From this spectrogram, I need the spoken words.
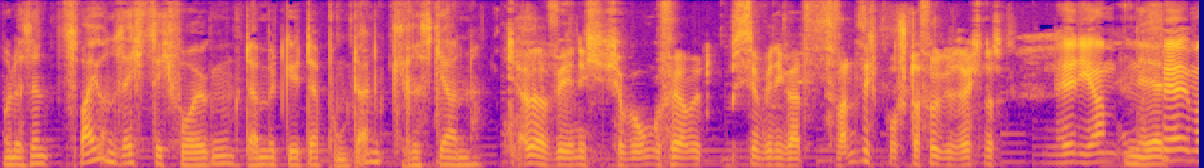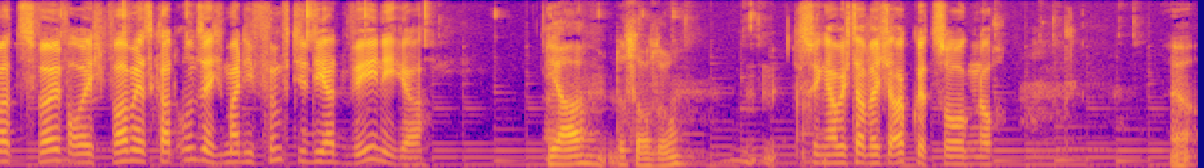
und es sind 62 Folgen. Damit geht der Punkt an Christian. Ich habe wenig. Ich habe ungefähr mit ein bisschen weniger als 20 pro Staffel gerechnet. Nee, die haben ungefähr immer zwölf, aber ich war mir jetzt gerade unsicher. Ich meine, die fünfte, die hat weniger. Ja, das ist auch so. Deswegen habe ich da welche abgezogen noch. Ja.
